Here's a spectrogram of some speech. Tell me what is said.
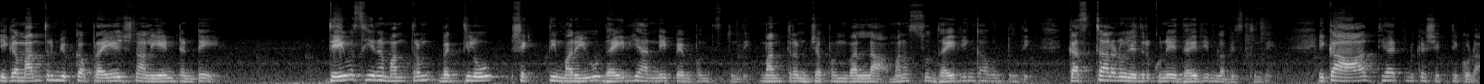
ఇక మంత్రం యొక్క ప్రయోజనాలు ఏంటంటే దేవసేన మంత్రం వ్యక్తిలో శక్తి మరియు ధైర్యాన్ని పెంపొందిస్తుంది. మంత్రం జపం వల్ల మనస్సు ధైర్యంగా ఉంటుంది. కష్టాలను ఎదుర్కొనే ధైర్యం లభిస్తుంది. ఇక ఆధ్యాత్మిక శక్తి కూడా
